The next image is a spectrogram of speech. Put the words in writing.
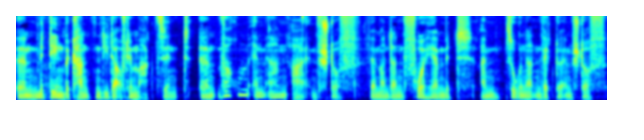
ähm, mit den Bekannten, die da auf dem Markt sind. Ähm, warum mRNA-Impfstoff, wenn man dann vorher mit einem sogenannten Vektorimpfstoff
